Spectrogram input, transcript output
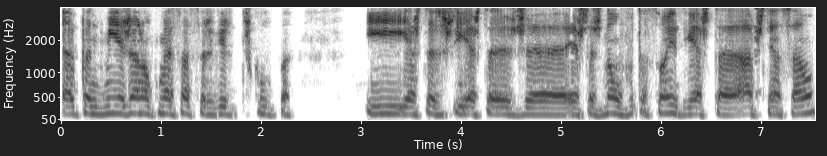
a pandemia já não começa a servir de desculpa. E estas, e estas, uh, estas não votações e esta abstenção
